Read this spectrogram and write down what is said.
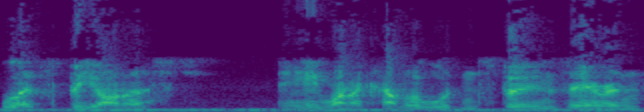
let's be honest, he won a couple of wooden spoons there, and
